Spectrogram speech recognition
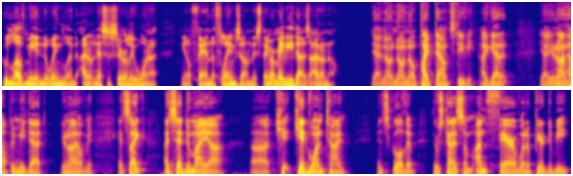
who love me in New England. I don't necessarily want to, you know, fan the flames on this thing, or maybe he does. I don't know. Yeah, no, no, no. Pipe down, Stevie. I get it. Yeah, you're not helping me, Dad. You're not helping me. It's like I said to my uh, uh, kid, kid one time in school that there was kind of some unfair, what appeared to be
